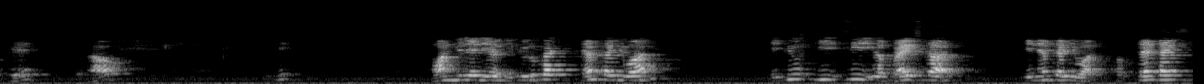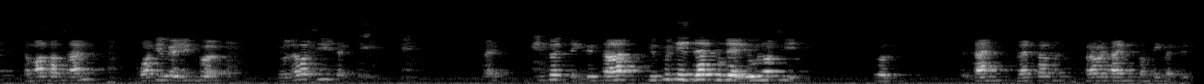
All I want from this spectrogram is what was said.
Okay? So now, you see, 1 million years. If you look at M31, if you see, a bright star in M31 of 10 times the mass of sun, what you can infer? You will never see it actually. Right? Interesting. This star, if it is there today, you will not see it. Because the time, travel, travel time is something like this.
